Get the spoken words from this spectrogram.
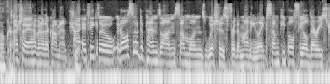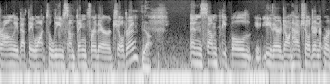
Okay. Actually, I have another comment. Sure. I think so. It also depends on someone's wishes for the money. Like some people feel very strongly that they want to leave something for their children. Yeah and some people either don't have children or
